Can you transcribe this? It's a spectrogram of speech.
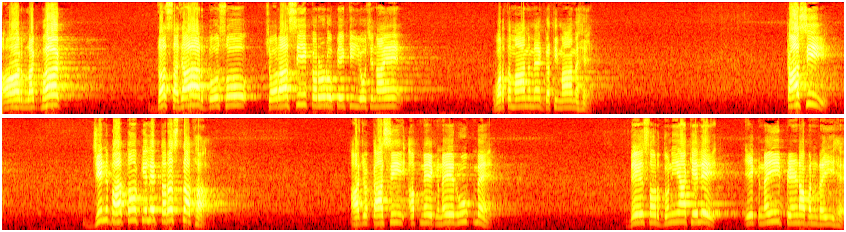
और लगभग दस हज़ार दो सौ चौरासी करोड़ रुपए की योजनाएँ वर्तमान में गतिमान हैं। काशी जिन बातों के लिए तरसता था, आज वो काशी अपने एक नए रूप में देश और दुनिया के लिए एक नई प्रेरणा बन रही है।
